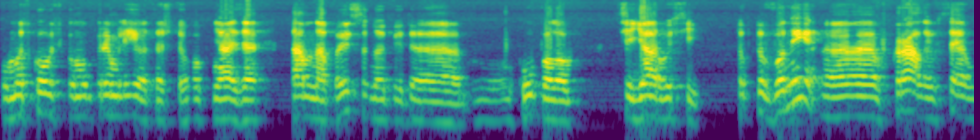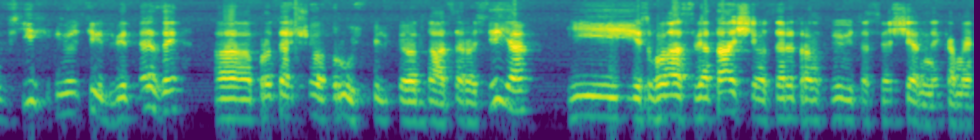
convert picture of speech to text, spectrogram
у московському Кремлі. Оце ж цього князя там написано під е, куполом всія Русі. Тобто вони е, вкрали все у всіх, і оці дві тези е, про те, що Русь тільки одна це Росія, і вона свята ще оце ретранслюється священниками.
